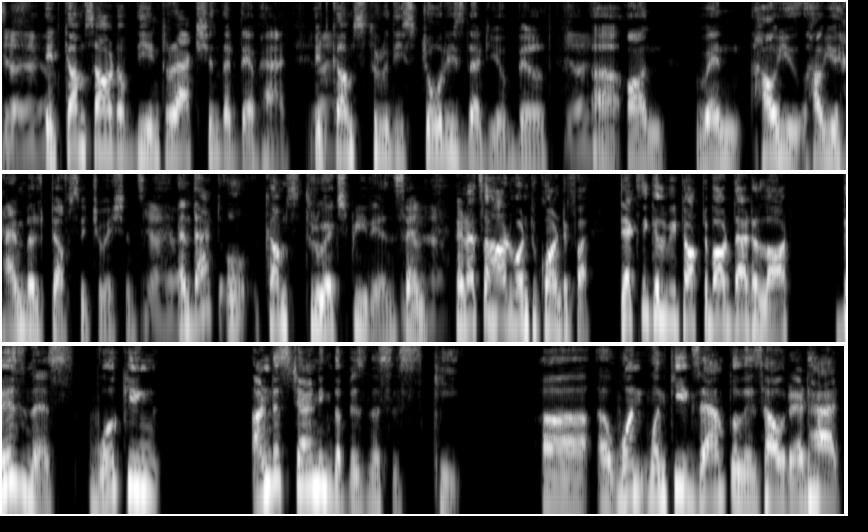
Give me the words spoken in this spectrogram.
Yeah. It comes out of the interaction that they've had. It comes through the stories that you've built Yeah, yeah. uh, on when how you how you handle tough situations and that o- comes through experience and and that's a hard one to quantify technical we talked about that a lot business working understanding the business is key. Uh, uh, one one key example is how red hat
